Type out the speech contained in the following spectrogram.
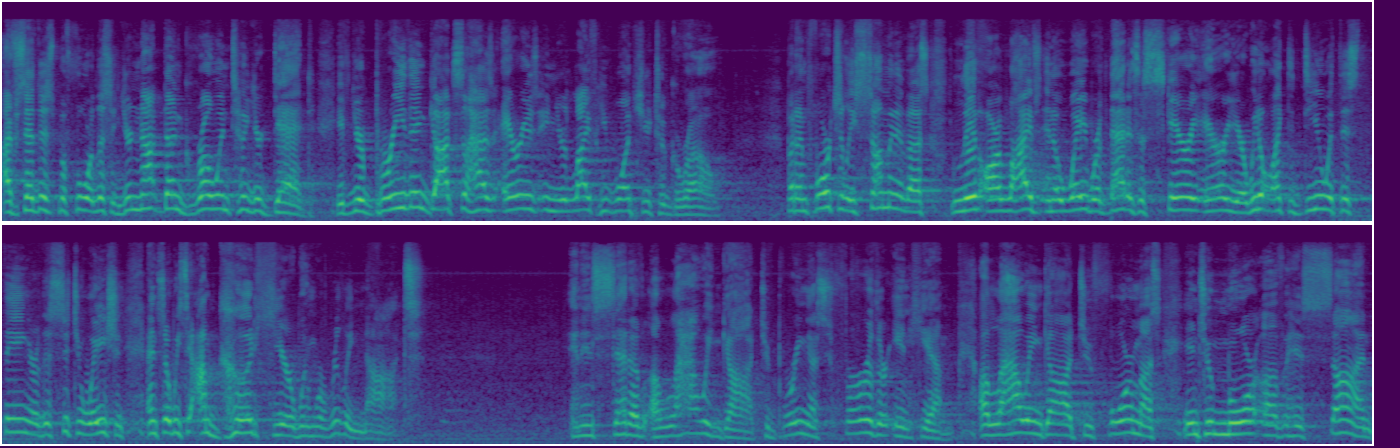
I've said this before. Listen, you're not done growing until you're dead. If you're breathing, God still has areas in your life He wants you to grow. But unfortunately, so many of us live our lives in a way where that is a scary area, we don't like to deal with this thing or this situation. And so we say, I'm good here when we're really not. And instead of allowing God to bring us further in Him, allowing God to form us into more of His Son,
